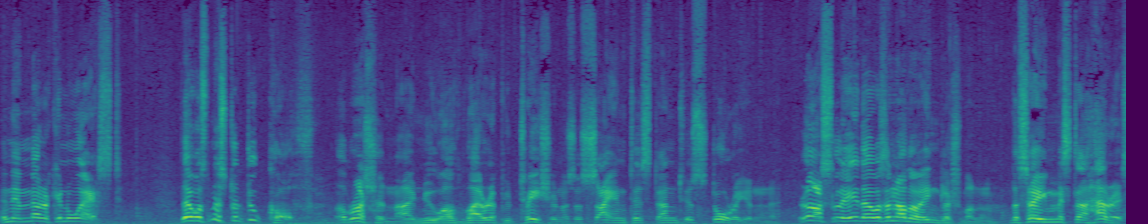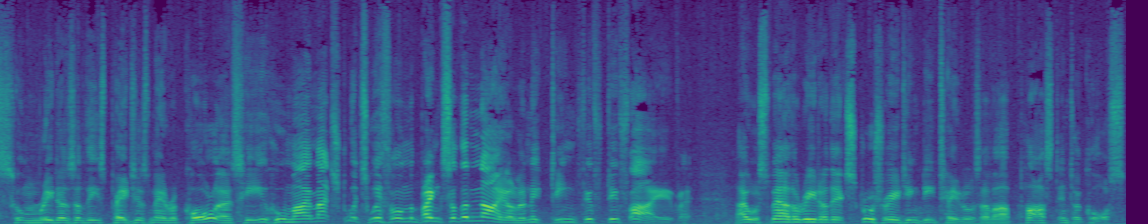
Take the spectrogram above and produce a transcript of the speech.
in the American West. There was Mr. Dukov, a Russian I knew of by reputation as a scientist and historian. Lastly, there was another Englishman, the same Mr. Harris, whom readers of these pages may recall as he whom I matched wits with on the banks of the Nile in 1855. I will spare the reader the excruciating details of our past intercourse.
